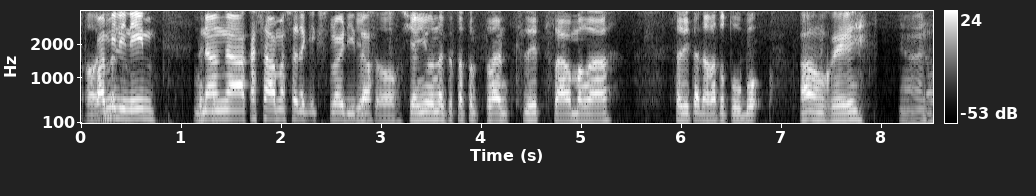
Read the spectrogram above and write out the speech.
Oh, family name ng uh, kasama sa nag-explore dito. yes, oh, siya yung nagtatranslate sa mga salita ng katutubo. Ah, okay. Yan.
